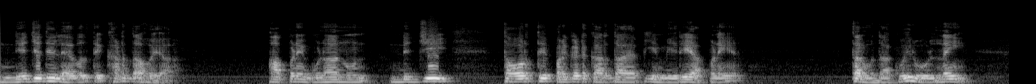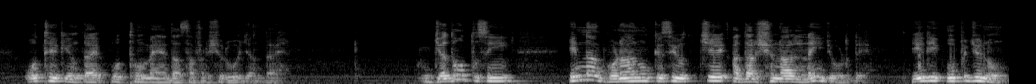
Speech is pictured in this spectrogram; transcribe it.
ਨਿੱਜ ਦੇ ਲੈਵਲ ਤੇ ਖੜਦਾ ਹੋਇਆ, ਆਪਣੇ ਗੁਣਾਂ ਨੂੰ ਨਿੱਜੀ ਤੌਰ ਤੇ ਪ੍ਰਗਟ ਕਰਦਾ ਹੈ ਵੀ ਇਹ ਮੇਰੇ ਆਪਣੇ ਆ ਧਰਮ ਦਾ ਕੋਈ ਰੋਲ ਨਹੀਂ। ਉੱਥੇ ਕੀ ਹੁੰਦਾ ਹੈ? ਉੱਥੋਂ ਮੈਂ ਦਾ ਸਫ਼ਰ ਸ਼ੁਰੂ ਹੋ ਜਾਂਦਾ ਹੈ। ਜਦੋਂ ਤੁਸੀਂ ਇਹਨਾਂ ਗੁਣਾਂ ਨੂੰ ਕਿਸੇ ਉੱਚੇ ਆਦਰਸ਼ ਨਾਲ ਨਹੀਂ ਜੋੜਦੇ ਇਹਦੀ ਉਪਜ ਨੂੰ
